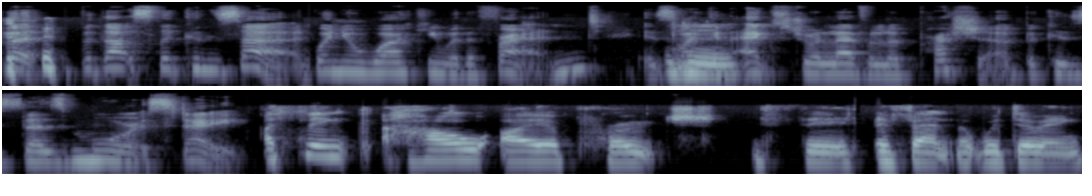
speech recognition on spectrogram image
But but that's the concern. When you're working with a friend, it's like Mm-hmm. an extra level of pressure because there's more at stake. I think how I approach the event that we're doing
